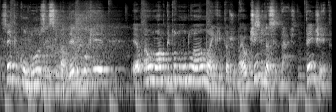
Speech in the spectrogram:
sempre com luz em cima dele, porque é, é um nome que todo mundo ama em Quintajubá, é o time Sim. da cidade, não tem jeito.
